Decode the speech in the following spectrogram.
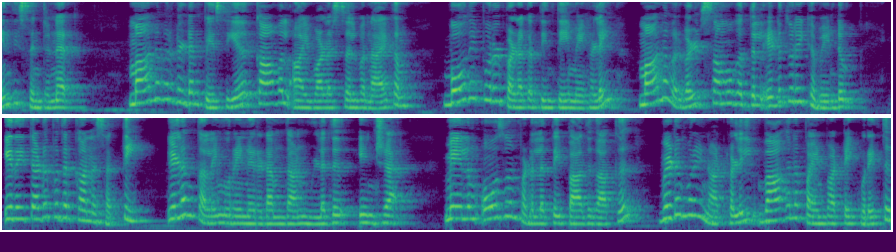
ஏந்தி சென்றனர். மாணவர்களிடம் பேசிய காவல் ஆய்வாளர் செல்வநாயகம் போதைப்பொருள் பழக்கத்தின் தீமைகளை மாணவர்கள் சமூகத்தில் எடுத்துரைக்க வேண்டும். இதை தடுப்பதற்கான சக்தி இளம் தலைமுறையினரிடம்தான் உள்ளது என்றார். மேலும் ஓசோன் படலத்தை பாதுகாக்க விடுமுறை நாட்களில் வாகன பயன்பாட்டை குறைத்து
